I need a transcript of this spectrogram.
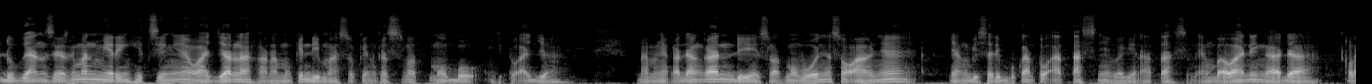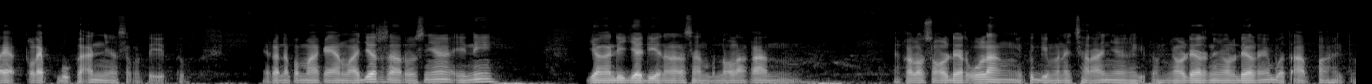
dugaan saya cuman miring heatsinknya wajar lah karena mungkin dimasukin ke slot mobo gitu aja. Namanya kadang kan di slot mobonya soalnya yang bisa dibuka tuh atasnya bagian atas. Yang bawah ini nggak ada klep klep bukaannya seperti itu. Ya karena pemakaian wajar seharusnya ini jangan dijadiin alasan penolakan. Nah, kalau solder ulang itu gimana caranya gitu? Nyolder nyoldernya buat apa gitu?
